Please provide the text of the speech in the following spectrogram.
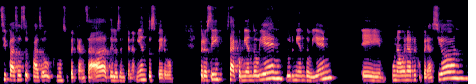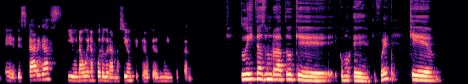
sí paso, paso como súper cansada de los entrenamientos, pero, pero sí, o sea, comiendo bien, durmiendo bien, eh, una buena recuperación, eh, descargas y una buena programación, que creo que es muy importante. Tú dijiste hace un rato que, como, eh, ¿qué fue? Que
